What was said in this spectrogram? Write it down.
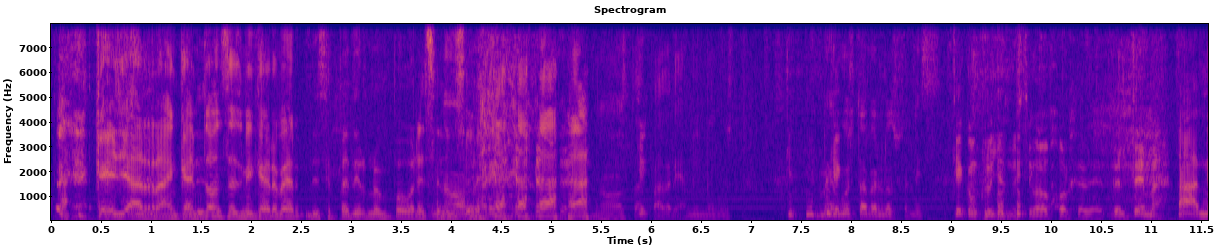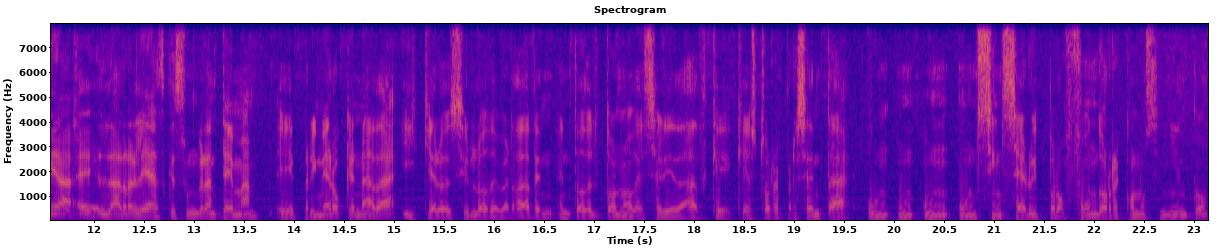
que ya arranca. Entonces, mi Herbert. Dice pedir no empobrece. No, no, está padre. A mí me gusta. Me gusta verlos felices. ¿Qué concluyes, mi estimado Jorge, del tema? Ah, mira, eh, la realidad es que es un gran tema, eh, primero que nada, y quiero decirlo de verdad en, todo el tono de seriedad que, esto representa, un, sincero y profundo reconocimiento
